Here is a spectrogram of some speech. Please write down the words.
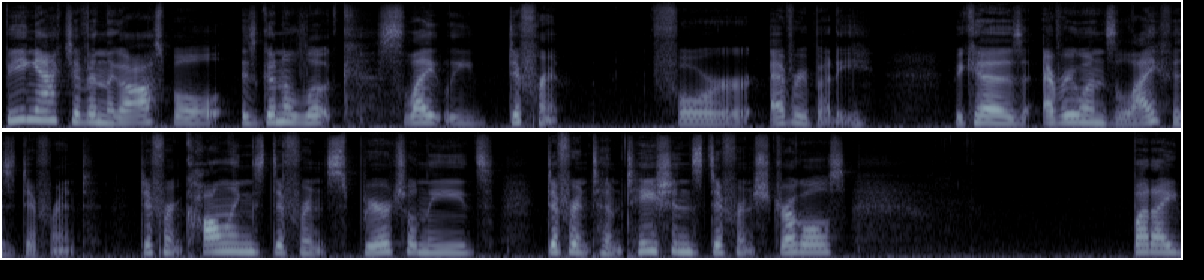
Being active in the gospel is going to look slightly different for everybody because everyone's life is different. Different callings, different spiritual needs, different temptations, different struggles. But I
